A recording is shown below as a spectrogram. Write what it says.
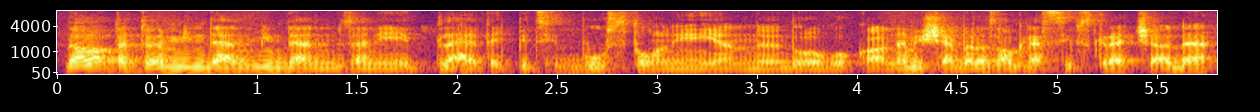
De alapvetően minden, minden zenét lehet egy picit boostolni ilyen dolgokkal, nem is ebben az agresszív scratch de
